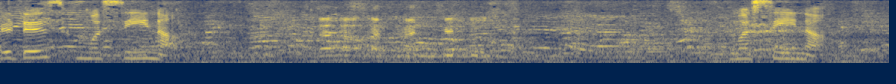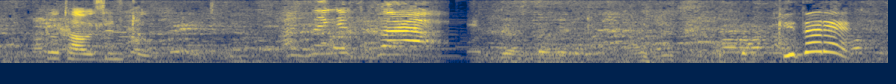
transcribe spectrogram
It is Masina. Masina. Two thousand two किधर है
